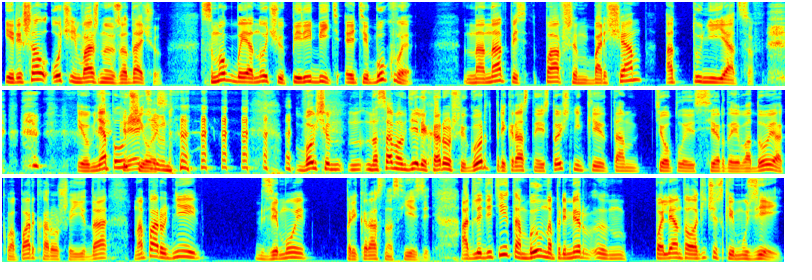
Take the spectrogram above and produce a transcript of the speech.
И решал очень важную задачу. Смог бы я ночью перебить эти буквы на надпись «Павшим борщам от тунеядцев». И у меня получилось. Креативно. В общем, на самом деле хороший город, прекрасные источники, там теплые с сердой водой, аквапарк, хорошая еда. На пару дней зимой прекрасно съездить. А для детей там был, например, палеонтологический музей.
